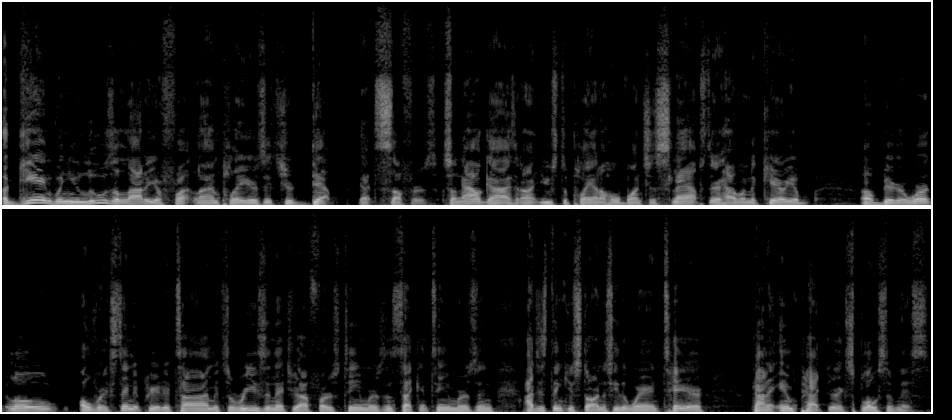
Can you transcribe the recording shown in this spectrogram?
Again, when you lose a lot of your frontline players, it's your depth that suffers. So now guys that aren't used to playing a whole bunch of snaps, they're having to carry a, a bigger workload over extended period of time. It's a reason that you have first teamers and second teamers, and I just think you're starting to see the wear and tear kind of impact their explosiveness.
